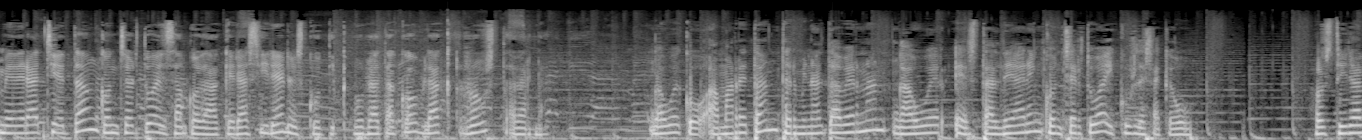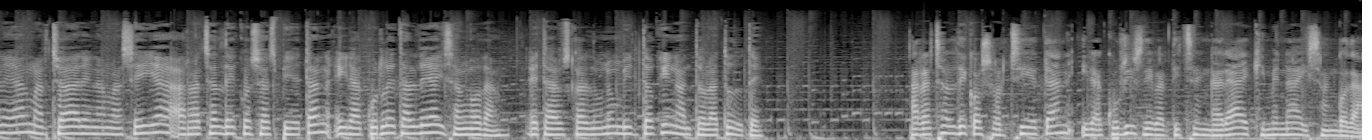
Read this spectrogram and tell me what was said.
Mederatxietan kontzertua izango da keraziren eskutik burratako Black Rose taberna. Gaueko amarretan Terminal Tabernan gauer ez taldearen kontzertua ikus dezakegu. Ostiralean martxoaren amaseia arratsaldeko zazpietan irakurle taldea izango da, eta Euskaldunon biltokin antolatu dute. Arratsaldeko sortxietan irakurriz divertitzen gara ekimena izango da.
